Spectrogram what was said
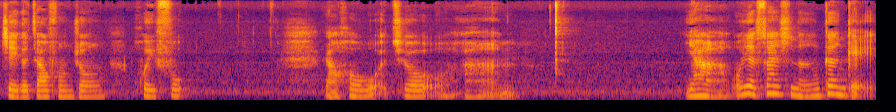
这个交锋中恢复。然后我就啊，呀，我也算是能更给，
